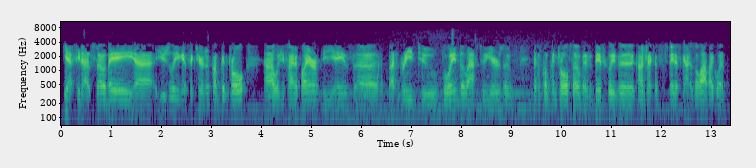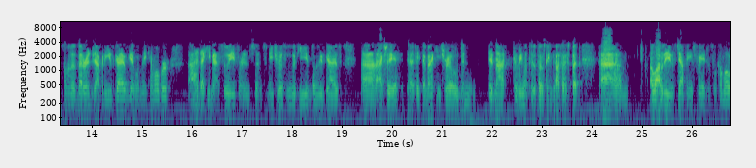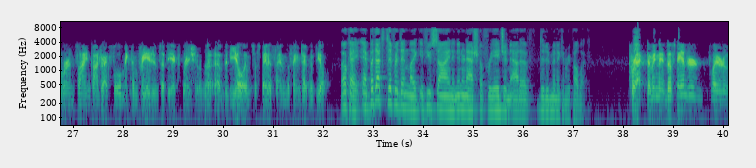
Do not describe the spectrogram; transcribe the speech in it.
Yes, he does. So they uh, usually get six years of club control. Uh, when you sign a player, the A's uh, agreed to void the last two years of, of club control. So basically, the contract of Cespedes guy is a lot like what some of the veteran Japanese guys get when they come over. Uh, Hideki Matsui, for instance, Ichiro Suzuki, and some of these guys. Uh, actually, I think that Makichiro didn't did not because he went through the posting process, but um, a lot of these Japanese free agents will come over and sign contracts that will make them free agents at the expiration of the of the deal, and Cespedes signing the same type of deal. Okay, and, but that's different than like if you sign an international free agent out of the Dominican Republic. Correct. I mean, the, the standard player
